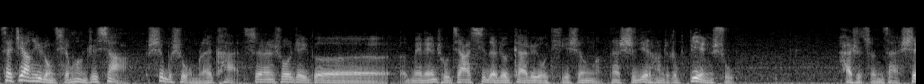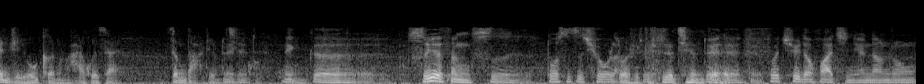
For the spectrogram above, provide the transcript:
在这样一种情况之下，是不是我们来看，虽然说这个美联储加息的这个概率又提升了，但实际上这个变数还是存在，甚至有可能还会再增大这种情况。对对对，那个十月份是多事之秋了，多事之秋。对对对，过去的话几年当中，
